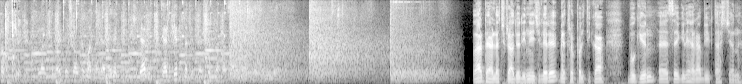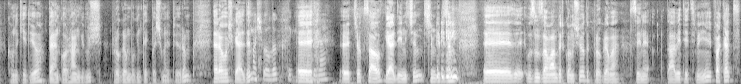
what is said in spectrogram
Takusuyor yani. kolay kolay boşaltamadı. Yani elektrikçiler terk etmedi Perşembe Pazarı merkezini. Merhabalar değerli Açık Radyo dinleyicileri. Metropolitika bugün e, sevgili Hera Büyüktaşcan'ı konuk ediyor. Ben Korhan Gümüş. Programı bugün tek başıma yapıyorum. Hera hoş geldin. Hoş bulduk. Ee, Teşekkürler. Evet çok sağ ol geldiğin için. Şimdi bizim e, uzun zamandır konuşuyorduk programa seni davet etmeyi. Fakat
